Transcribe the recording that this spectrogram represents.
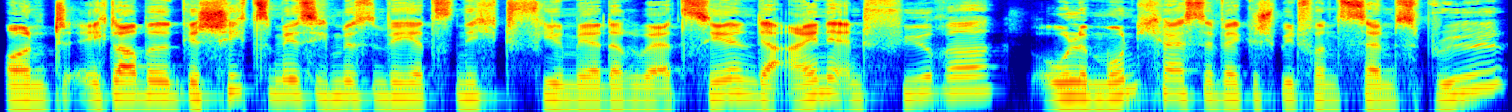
Und ich glaube, geschichtsmäßig müssen wir jetzt nicht viel mehr darüber erzählen. Der eine Entführer, Ole Munch heißt, der wird gespielt von Sam Sprühl,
